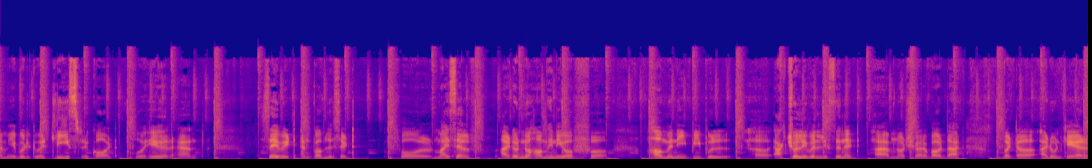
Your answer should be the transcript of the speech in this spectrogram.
am able to at least record over here and save it and publish it for myself. I don't know how many of uh, how many people uh, actually will listen it. I'm not sure about that. But uh, i don't care.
